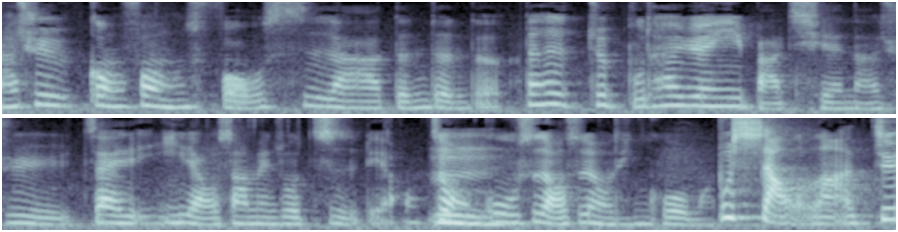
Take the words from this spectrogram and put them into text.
拿去供奉佛寺啊，等等的，但是就不太愿意把钱拿去在医疗上面做治疗。这种故事老师有听过吗？不少啦，就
